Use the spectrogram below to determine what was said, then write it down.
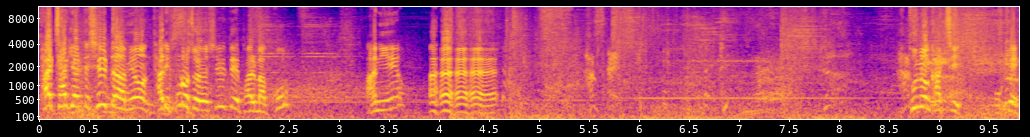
발차기 할 때 실드 하면 다리 부러져요. 실드에 발 맞고 아니에요? 두 명 같이 오케이.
